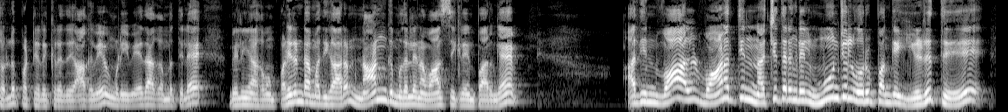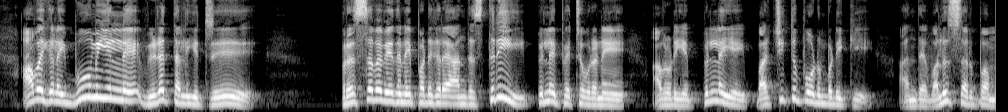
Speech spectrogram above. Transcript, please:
சொல்லப்பட்டிருக்கிறது. ஆகவே உங்களுடைய வேதாகமத்தில் வெளியாகமம் பனிரெண்டாம் அதிகாரம் நான்கு முதல்ல நான் வாசிக்கிறேன் பாருங்க. அதன் வால் வானத்தின் நட்சத்திரங்களில் மூன்றில் ஒரு பங்கை இழுத்து அவைகளை பூமியிலே விழத் தள்ளியிற்று. பிரசவ வேதனைப்படுகிற அந்த ஸ்திரீ பிள்ளை பெற்றவுடனே அவருடைய பிள்ளையை பட்சித்து போடும்படிக்கு அந்த வலு சர்ப்பம்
